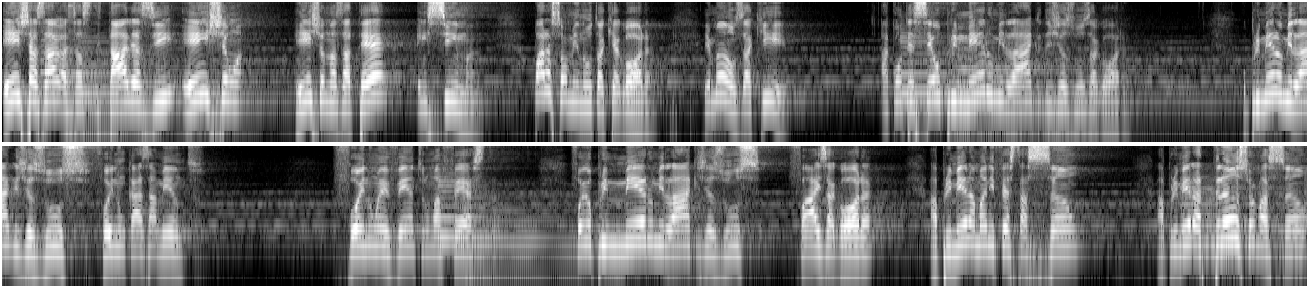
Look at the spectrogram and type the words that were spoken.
encha as águas, essas talhas e encham, encham-nas até em cima. Para só um minuto aqui agora, irmãos. Aqui aconteceu o primeiro milagre de Jesus agora. O primeiro milagre de Jesus foi num casamento, foi num evento, numa festa. Foi o primeiro milagre que Jesus faz agora, a primeira manifestação a primeira transformação,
